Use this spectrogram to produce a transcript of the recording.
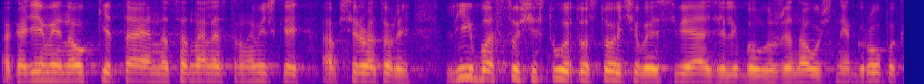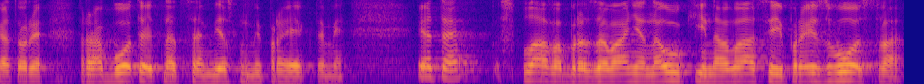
Академией наук Китая, Национальной астрономической обсерваторией, либо существуют устойчивые связи, либо уже научные группы, которые работают над совместными проектами. Это сплав образования, науки, инноваций производства.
